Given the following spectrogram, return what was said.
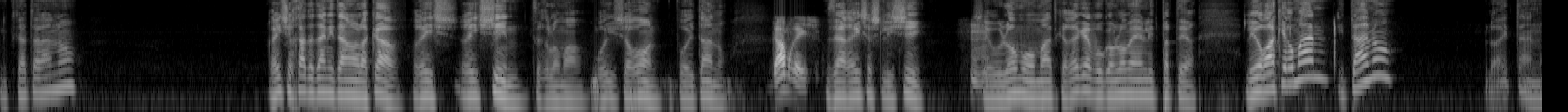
נקטעת לנו? רייש אחד עדיין איתנו על הקו, רייש, ריישין, צריך לומר. רועי שרון, פה איתנו. גם רייש. זה הרייש השלישי, שהוא לא מועמד כרגע והוא גם לא מאיים להתפטר. ליאור אקרמן, איתנו? לא איתנו.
